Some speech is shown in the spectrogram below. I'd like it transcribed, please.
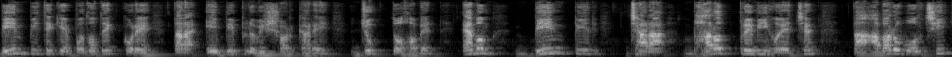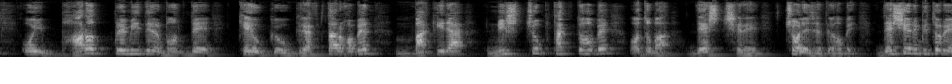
বিএনপি থেকে পদত্যাগ করে তারা এই বিপ্লবী সরকারে যুক্ত হবেন এবং বিএনপির যারা ভারতপ্রেমী হয়েছেন, তা আবারও বলছি, ওই ভারতপ্রেমীদের মধ্যে কেউ কেউ গ্রেফতার হবেন, বাকিরা নিশ্চুপ থাকতে হবে অথবা দেশ ছেড়ে চলে যেতে হবে। দেশের ভিতরে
